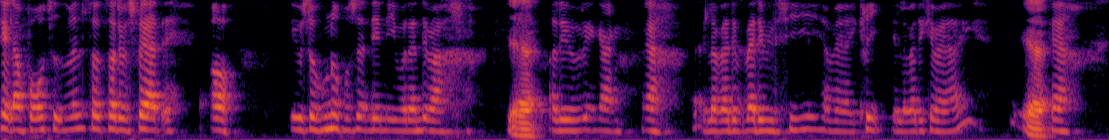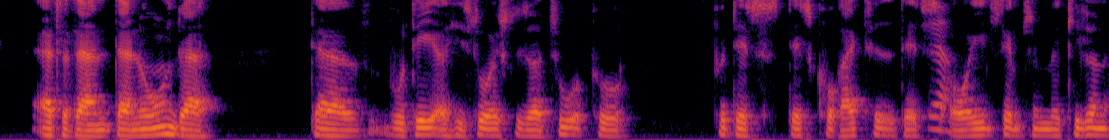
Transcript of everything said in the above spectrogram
taler om fortiden, vel, så, så er det jo svært øh, at leve så 100% ind i, hvordan det var Ja, at leve dengang. Ja. Eller hvad det, hvad det vil sige at være i krig, eller hvad det kan være, ikke? ja. Ja, Altså, der, er- der er nogen, der, der vurderer historisk litteratur på, på dets, dets korrekthed, dets ja. Overensstemmelse med kilderne,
